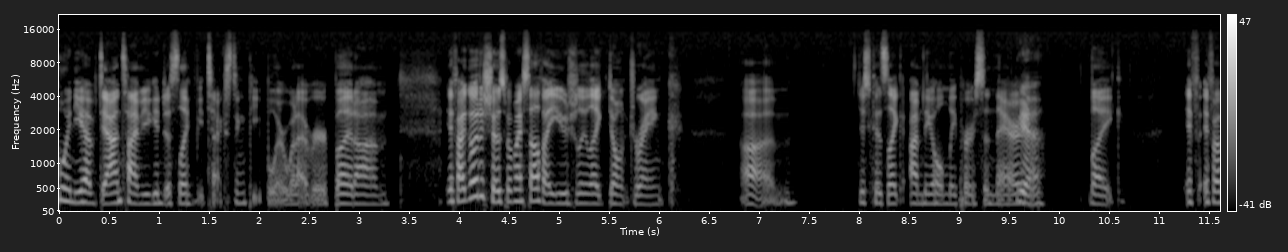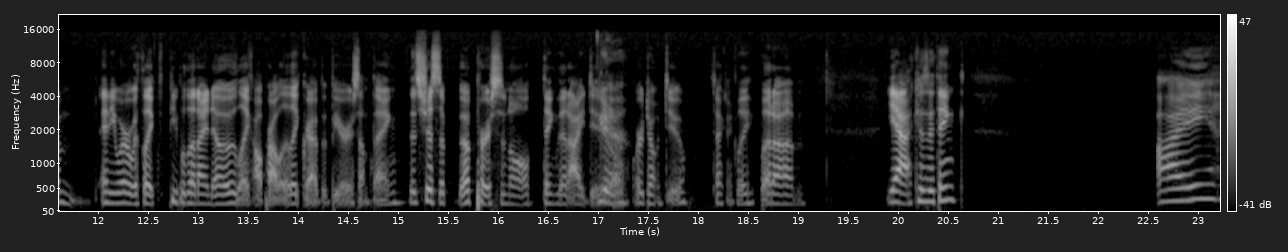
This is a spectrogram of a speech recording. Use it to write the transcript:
when you have downtime you can just like be texting people or whatever. But um if I go to shows by myself, I usually like don't drink um just cuz like I'm the only person there Yeah. like if if I'm anywhere with like people that I know, like I'll probably like grab a beer or something. That's just a, a personal thing that I do Yeah. or don't do technically. But um, yeah, because I think I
